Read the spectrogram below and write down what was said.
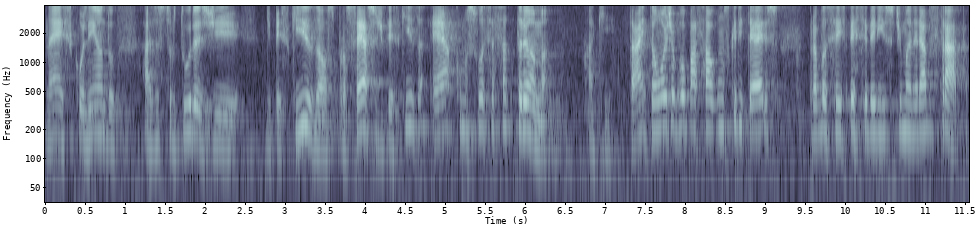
né, escolhendo as estruturas de, de pesquisa, os processos de pesquisa, é como se fosse essa trama aqui. Tá? Então hoje eu vou passar alguns critérios para vocês perceberem isso de maneira abstrata.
